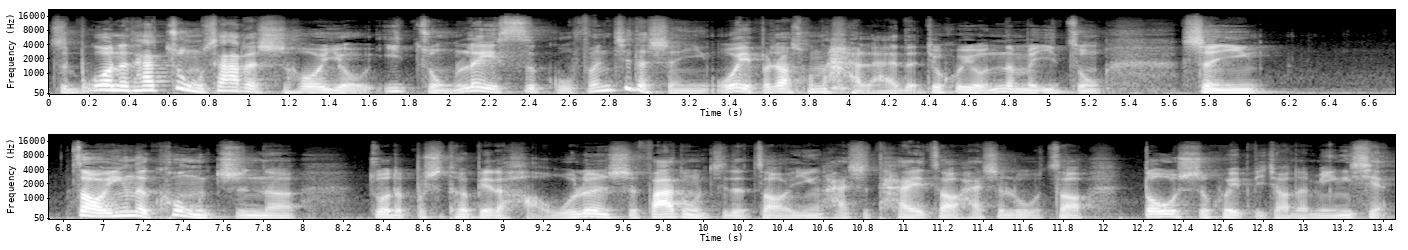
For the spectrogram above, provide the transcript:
只不过呢，它重刹的时候有一种类似鼓风机的声音，我也不知道从哪来的，就会有那么一种声音。噪音的控制呢 做的不是特别的好，无论是发动机的噪音，还是胎噪，还是路噪，都是会比较的明显。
